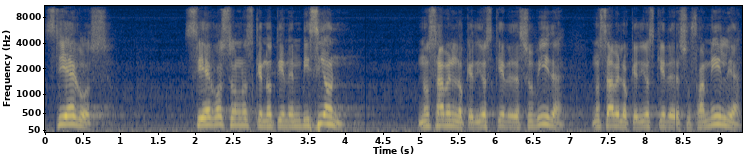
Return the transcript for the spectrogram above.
Ciegos. Ciegos son los que no tienen visión, no saben lo que Dios quiere de su vida, no saben lo que Dios quiere de su familia,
